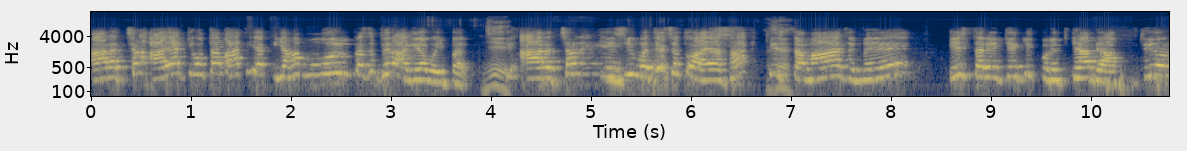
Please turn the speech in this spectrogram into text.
आरक्षण आया क्यों था? बात ये यहाँ मूल प्रश्न फिर आ गया वहीं पर। आरक्षण इसी वजह से तो आया था कि। समाज में इस तरीके की कुरीतियाँ व्याप्त थी और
